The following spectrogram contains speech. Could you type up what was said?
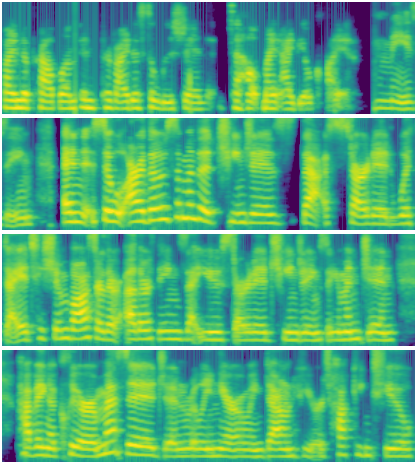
find a problem and provide a solution to help my ideal client. Amazing. And so, are those some of the changes that started with Dietitian Boss? Are there other things that you started changing? So, you mentioned having a clearer message and really narrowing down who you're talking to.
